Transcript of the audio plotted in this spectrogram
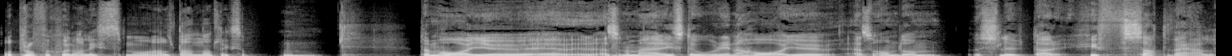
och professionalism och allt annat liksom. Mm. De har ju, eh, alltså de här historierna har ju, alltså om de slutar hyfsat väl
